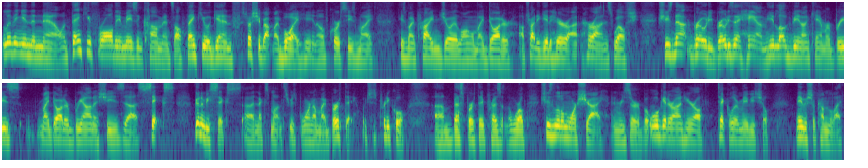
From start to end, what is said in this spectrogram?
living in the now. And thank you for all the amazing comments. I'll thank you again, especially about my boy. You know, of course, he's my he's my pride and joy along with my daughter. I'll try to get her on, her on as well. She, she's not Brody. Brody's a ham. He loved being on camera. Bree's my daughter Brianna. She's uh, six, going to be six uh, next month. She was born on my birthday, which is pretty cool. Um, best birthday present in the world. She's a little more shy and reserved, but we'll get her on here. I'll tickle her. Maybe she'll maybe she'll come to life.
